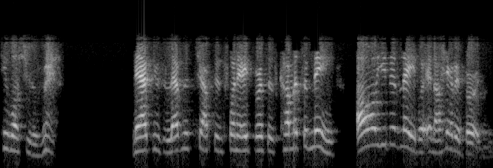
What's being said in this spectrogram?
He wants you to rest. Matthew's 11th chapter and 28th verses, Come unto me, all ye that labor and are heavy burdened,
